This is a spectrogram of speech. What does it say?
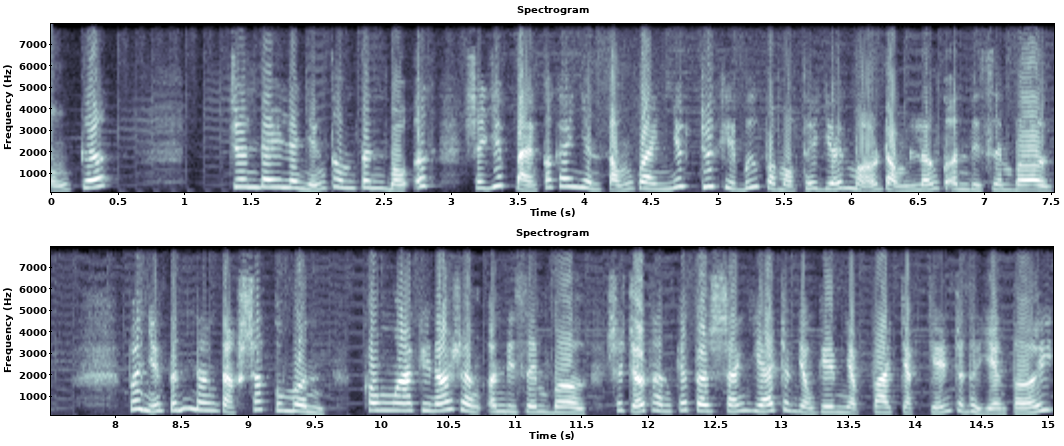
Tổng kết. Trên đây là những thông tin bổ ích sẽ giúp bạn có cái nhìn tổng quan nhất trước khi bước vào một thế giới mở rộng lớn của InDecember. Với những tính năng đặc sắc của mình, không ngoa khi nói rằng InDecember sẽ trở thành cái tên sáng giá trong dòng game nhập pha chặt chém trên thời gian tới.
